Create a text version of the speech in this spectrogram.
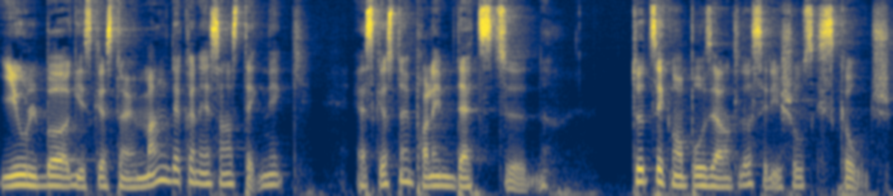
Il est où le bug? Est-ce que c'est un manque de connaissances techniques? Est-ce que c'est un problème d'attitude? Toutes ces composantes-là, c'est des choses qui se coachent.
